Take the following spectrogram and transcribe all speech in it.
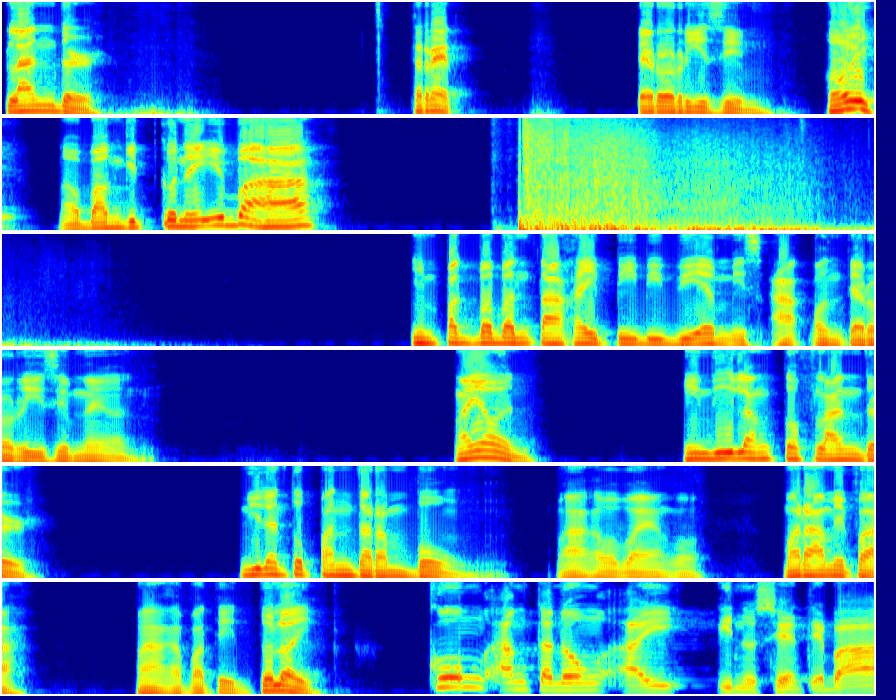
Plunder. Threat. Terrorism. Hoy, nabanggit ko na yung iba ha. Yung pagbabanta kay PBBM is act on terrorism na yun. Ngayon, hindi lang to flunder. Hindi lang to pandarambong. Mga kababayan ko. Marami pa, mga kapatid. Tuloy. Kung ang tanong ay inosente ba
